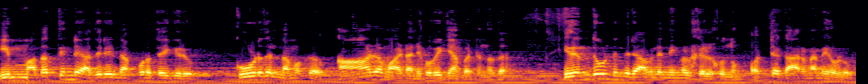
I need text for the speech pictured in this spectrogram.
ഈ മതത്തിന്റെ അതിരിനപ്പുറത്തേക്കൊരു കൂടുതൽ നമുക്ക് ആഴമായിട്ട് അനുഭവിക്കാൻ പറ്റുന്നത്. ഇതെന്തുകൊണ്ട് ഇന്ന് രാവിലെ നിങ്ങൾ കേൾക്കുന്നു? ഒറ്റ കാരണമേ ഉള്ളൂ.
